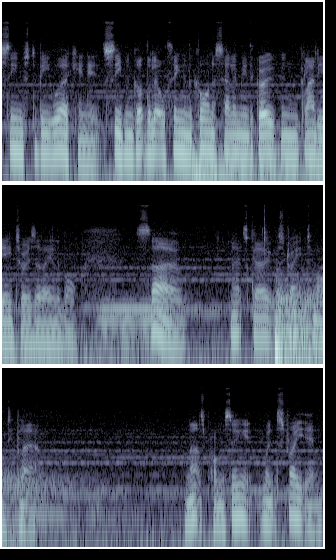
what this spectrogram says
seems to be working. It's even got the little thing in the corner telling me the Krogan Gladiator is available. So, let's go straight into multiplayer. And that's promising, it went straight in.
